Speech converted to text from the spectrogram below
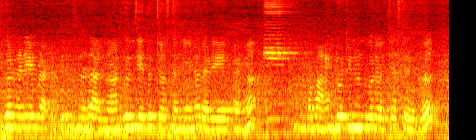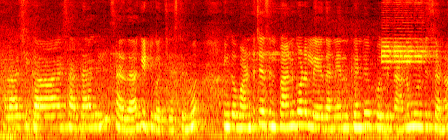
అనేసి రెడీ అయిపోయి అక్కడ తిరుగుతున్నాడు. వాళ్ళ నాన్న గురించి ఎదురు చూస్తున్నాడు. నేను రెడీ అయిపోయాను. ఇంకా మా ఆయన డ్యూటీ నుండి కూడా వచ్చేస్తారు ఇప్పుడు. అలా చికా సరదాగా సరదాగా ఇంటికి వచ్చేస్తాము. ఇంకా వంట చేసిన పని కూడా లేదండి. ఎందుకంటే పొద్దున్న అన్నం వండిస్తాను.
